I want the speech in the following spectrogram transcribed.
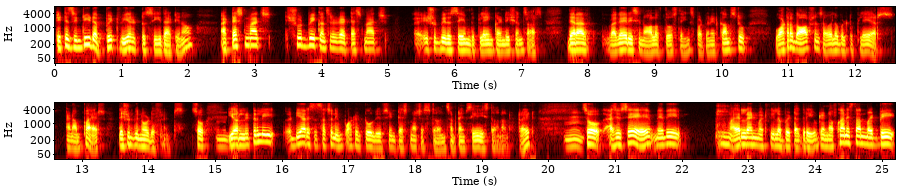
it is indeed a bit weird to see that you know a test match should be considered a test match Uh, it should be the same the playing conditions are there are vagaries in all of those things but when it comes to what are the options available to players and umpires there should be no difference. So you're literally drs is such an important tool. We've seen test matches turn sometimes series turn on it right? Mm. so as you say maybe ireland might feel a bit aggrieved and afghanistan might be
